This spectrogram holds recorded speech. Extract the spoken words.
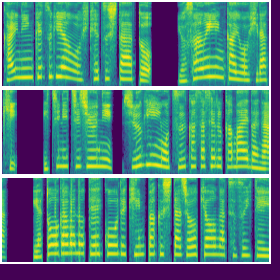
解任決議案を否決した後、予算委員会を開き、一日中に衆議院を通過させる構えだが、野党側の抵抗で緊迫した状況が続いている。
